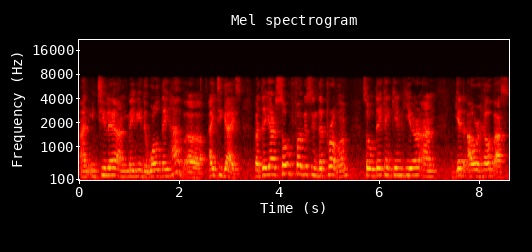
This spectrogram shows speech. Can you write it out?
and in Chile and maybe in the world they have uh, IT guys, but they are so focused in the problem, so they can come here and get our help as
